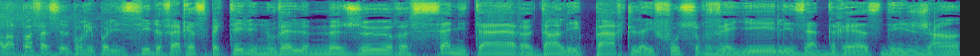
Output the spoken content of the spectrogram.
Alors, pas facile pour les policiers de faire respecter les nouvelles mesures sanitaires dans les parcs. Il faut surveiller les adresses des gens.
